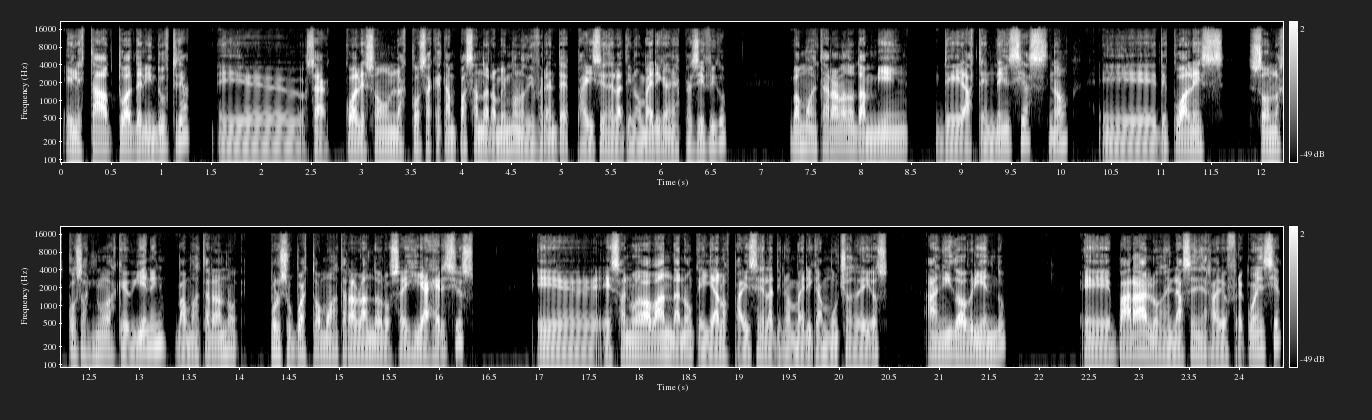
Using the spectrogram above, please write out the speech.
el estado actual de la industria, eh, o sea, cuáles son las cosas que están pasando ahora mismo en los diferentes países de Latinoamérica en específico. Vamos a estar hablando también de las tendencias, ¿no? Eh, de cuáles son las cosas nuevas que vienen. Vamos a estar hablando, por supuesto, vamos a estar hablando de los 6 GHz, eh, esa nueva banda, ¿no? Que ya los países de Latinoamérica, muchos de ellos han ido abriendo para los enlaces de radiofrecuencia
